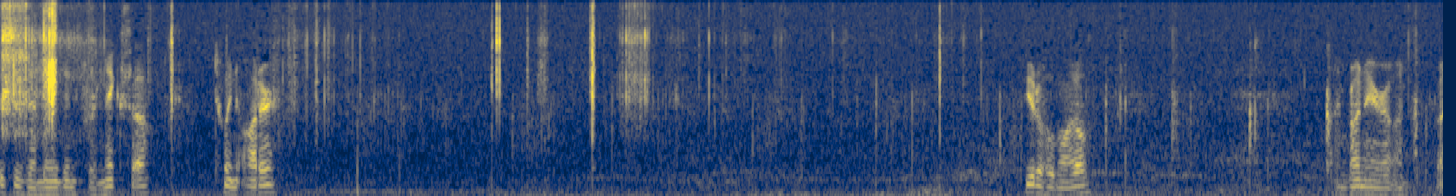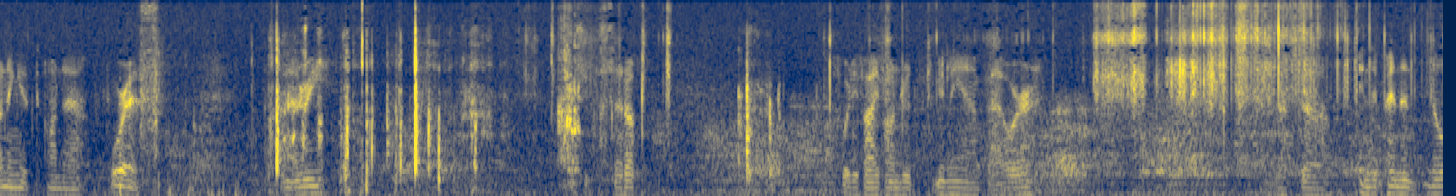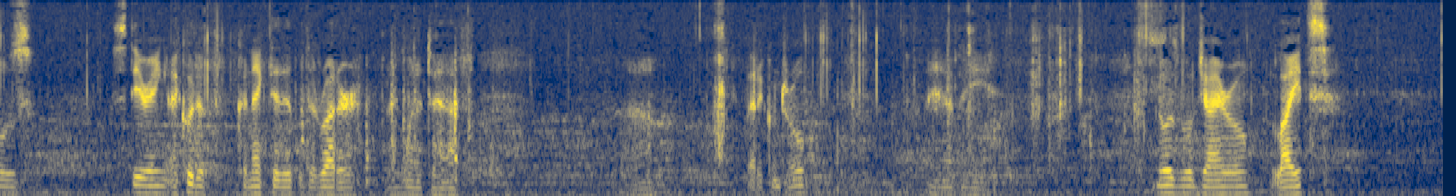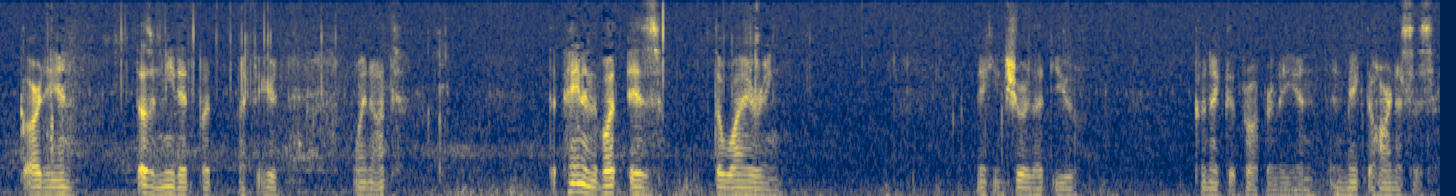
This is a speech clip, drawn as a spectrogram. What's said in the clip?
This is a maiden for Nexa Twin Otter. Beautiful model. I'm running on running it on a 4S battery. Set up 4500 milliamp hour. Got the uh, independent nose steering. I could have connected it with the rudder. but I wanted to have uh, better control. I have a nose wheel gyro, lights, Guardian. Doesn't need it, but I figured why not. The pain in the butt is the wiring. Making sure that you connect it properly and, and make the harnesses.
